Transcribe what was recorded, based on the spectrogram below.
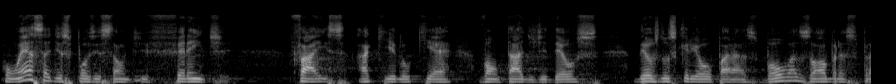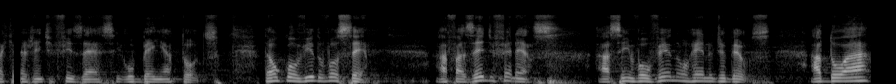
com essa disposição diferente, faz aquilo que é vontade de Deus Deus nos criou para as boas obras, para que a gente fizesse o bem a todos. Então, convido você a fazer diferença, a se envolver no reino de Deus, a doar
